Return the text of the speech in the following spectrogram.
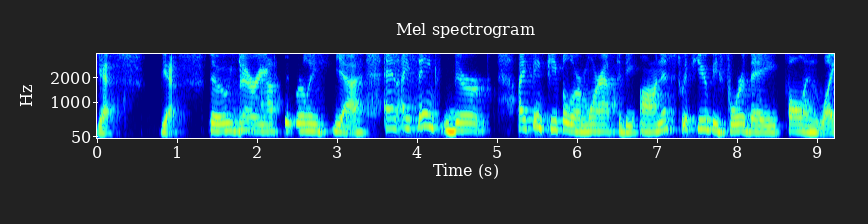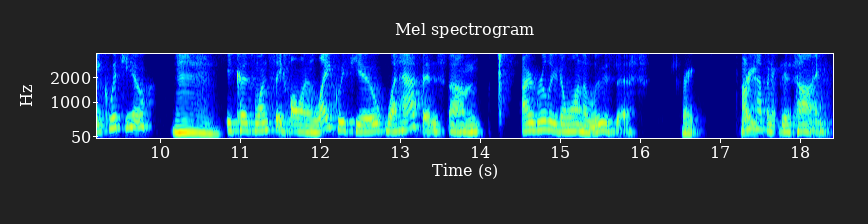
Yes. Yes. So you Very... have to really, yeah. And I think there, I think people are more apt to be honest with you before they fall in like with you. Mm. Because once they fall in like with you, what happens? Um, I really don't want to lose this. Right. I'm right. having a good time.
